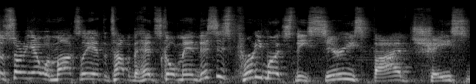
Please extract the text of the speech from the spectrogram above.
so starting out with Moxley at the top of the head sculpt, man, this is pretty much the Series 5 Chase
